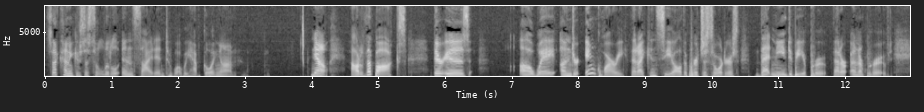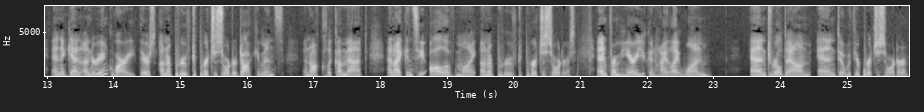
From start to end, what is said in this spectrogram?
So that kind of gives us a little insight into what we have going on. Now, out of the box, there is a way under inquiry that I can see all the purchase orders that need to be approved, that are unapproved. And again, under inquiry, there's unapproved purchase order documents, and I'll click on that, and I can see all of my unapproved purchase orders. And from here, you can highlight one and drill down and deal with your purchase order.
